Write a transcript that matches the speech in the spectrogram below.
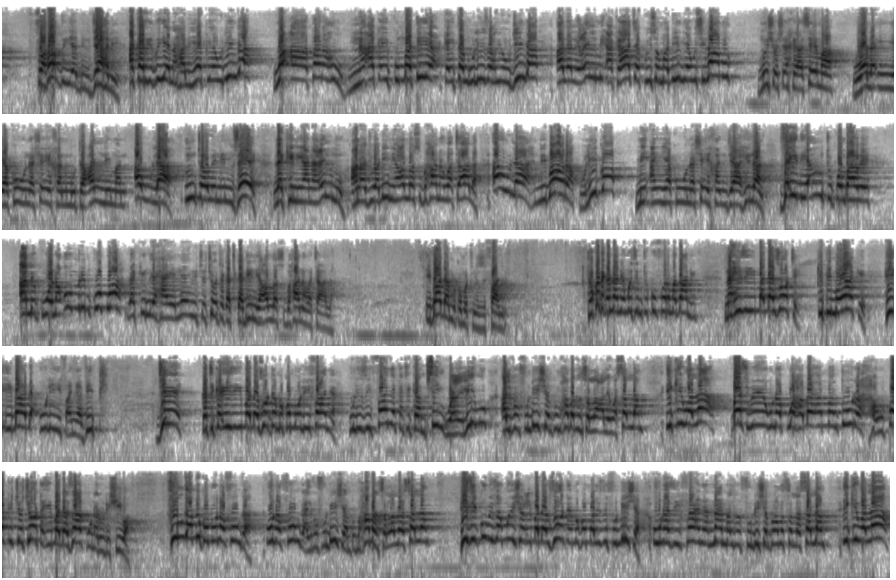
faradhiya biljahli akaridhia na hali yake ya ujinga wa atharahu. Na akaikumbatia akaitanguliza huyo ujinga. Ala ilmi akaacha kuisoma dini ya Uislamu mwisho shekhe asema wala in yakuna sheikhan mutaalliman au la. Mtu awe ni mzee lakini ana ilmu anajua dini ya Allah subhanahu wa ta'ala. Au la ni bora kuliko mi an yakuna sheikhan jahilan. Zaidi ya mtu kwamba awe amekuwa na umri mkubwa lakini haelewi chochote katika dini ya Allah subhanahu wa ta'ala. Ibada kama tunazifanya. Tuko ndani ya mwezi mtukufu wa Ramadhani na hizi ibada zote kipimo yake hii ibada uliifanya vipi? Je katika hizi ibada zote ambazo kwamba uliifanya ulizifanya katika msingi wa elimu alivyofundisha Mtume Muhammad sallallahu alaihi wasallam? Ikiwa la basi wewe unakuwa habaya mantura haupati chochote ibada zako unarudishiwa. Funga ambako unafunga unafunga alivyofundisha Mtume Muhammad sallallahu alaihi wasallam. Hizi kumi za mwisho ibada zote ambazo kwamba alizifundisha unazifanya namna alizofundisha Mtume Muhammad sallallahu alaihi wasallam? Ikiwa la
